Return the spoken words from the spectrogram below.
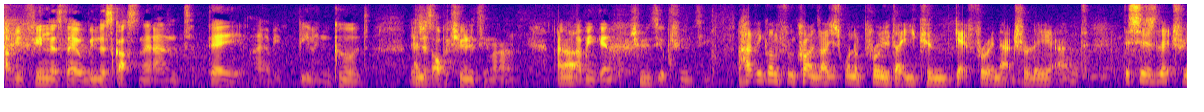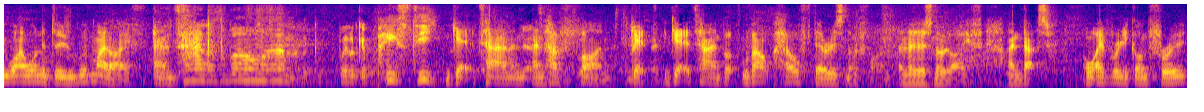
I've been feeling this day, we've been discussing it, and today I have been feeling good. It's And- just opportunity, man. And I- I've been getting opportunity, opportunity. Having gone through Crohn's, I just want to prove that you can get through it naturally, and this is literally what I want to do with my life, and Tan as well, man. Look, we're looking pasty. get a tan and, Get and tan have well. fun. That's the main Get get a tan, but without health, there is no fun and there is no life. And that's what I've really gone through.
